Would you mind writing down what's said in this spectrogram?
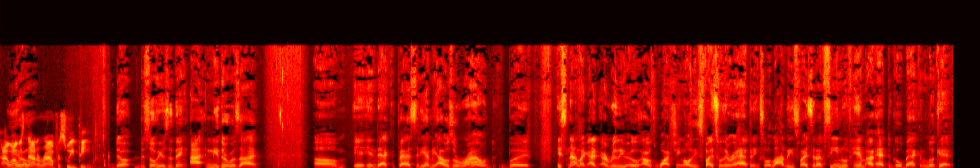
I, I, was not around for Sweet Pea. So here's the thing. I, neither was I um, in, in, that capacity. I mean, I was around, but it's not like I, I, really I was watching all these fights when they were happening. So a lot of these fights that I've seen with him, I've had to go back and look at.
